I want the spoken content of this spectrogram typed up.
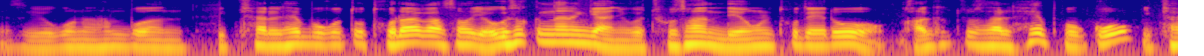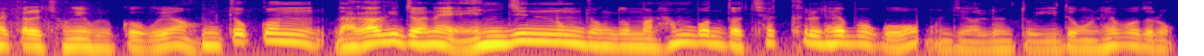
그래서 요거는 한번 입찰을 해보고 또 돌아가서 여기서 끝나는 게 아니고 조사한 내용을 토대로 가격 조사를 해보고 입찰가를 정해볼 거고요. 그럼 조금 나가기 전에 엔진룸 정도만 한 번 더 체크를 해보고 이제 얼른 또 이동을 해보도록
